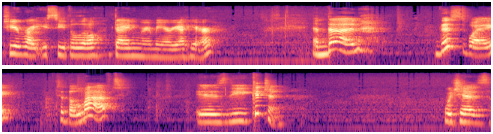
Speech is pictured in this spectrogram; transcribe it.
to your right, you see the little dining room area here. And then this way to the left is the kitchen, which has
